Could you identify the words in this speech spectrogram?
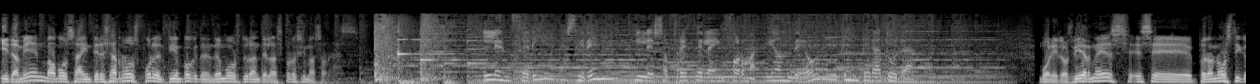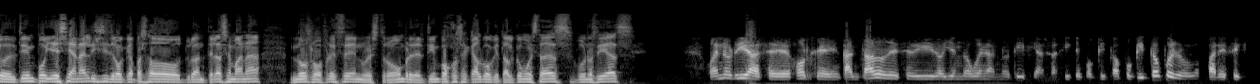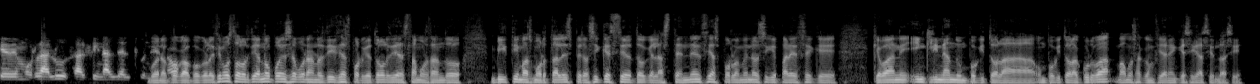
Y también vamos a interesarnos por el tiempo que tendremos durante las próximas horas. Lencería La Sirena les ofrece la información de hora y temperatura. Bueno, y los viernes, ese pronóstico del tiempo y ese análisis de lo que ha pasado durante la semana nos lo ofrece nuestro hombre del tiempo, José Calvo. ¿Qué tal? ¿Cómo estás? Buenos días. Buenos días, eh, Jorge. Encantado de seguir oyendo buenas noticias. Así que poquito a poquito, pues parece que vemos la luz al final del túnel. Bueno, poco a poco. Lo decimos todos los días. No pueden ser buenas noticias porque todos los días estamos dando víctimas mortales, pero sí que es cierto que las tendencias, por lo menos, sí que parece que, que van inclinando un poquito, la, un poquito la curva. Vamos a confiar en que siga siendo así.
